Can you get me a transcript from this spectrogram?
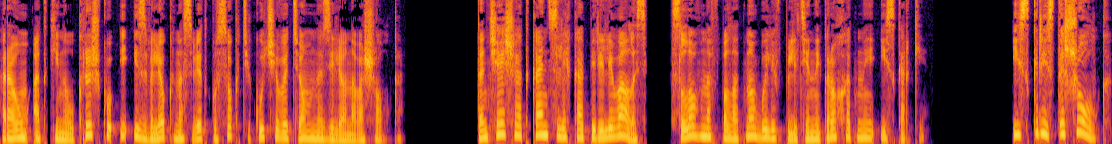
Раум откинул крышку и извлек на свет кусок текучего темно-зеленого шелка. Тончайшая ткань слегка переливалась, словно в полотно были вплетены крохотные искорки. «Искристый шелк!»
